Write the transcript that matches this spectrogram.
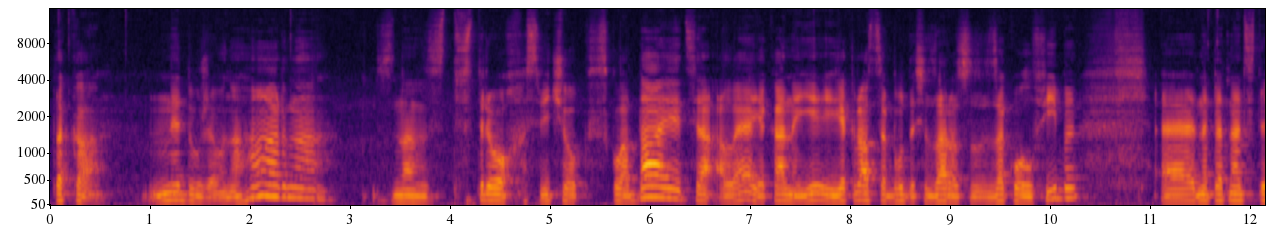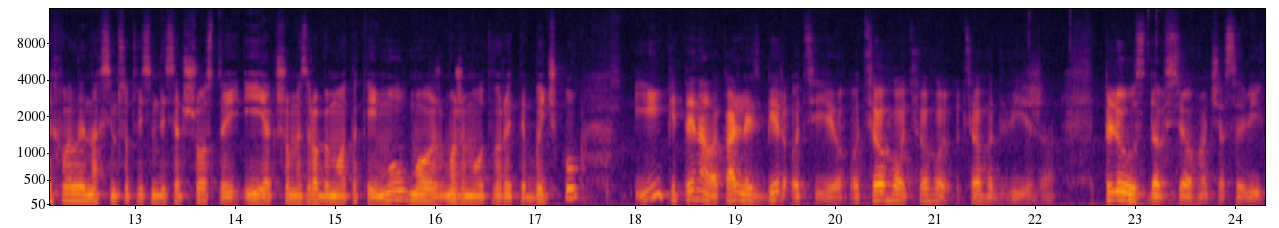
Така. Не дуже вона гарна. З, трьох свічок складається, але яка не є. І якраз це буде зараз закол фіби. е, на 15 хвилинах 786 і якщо ми зробимо такий мов, мож- можемо утворити бичку і піти на локальний збір оцієї- оцього, оцього, цього двіжа. Плюс до всього часовік.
